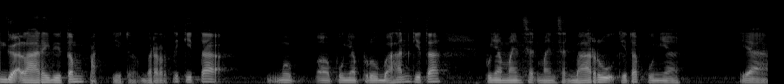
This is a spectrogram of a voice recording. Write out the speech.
nggak lari di tempat gitu. Berarti kita uh, punya perubahan kita punya mindset mindset baru kita punya ya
